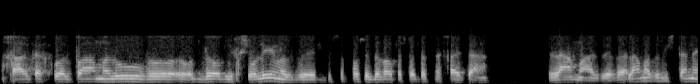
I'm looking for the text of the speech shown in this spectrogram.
אחר כך כל פעם עלו עוד ועוד מכשולים, אז אה, בסופו של דבר אתה שואל את עצמך את הלמה הזה, והלמה זה משתנה.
